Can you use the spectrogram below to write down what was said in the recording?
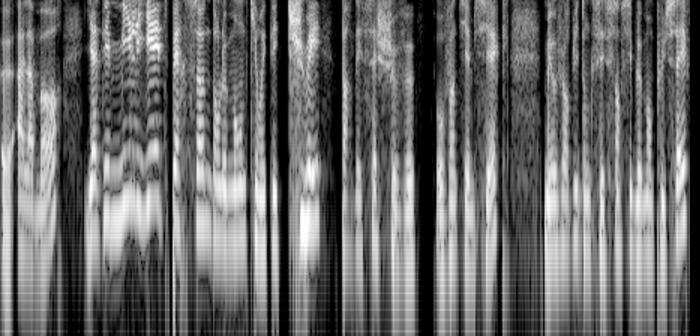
euh, à la mort. Il y a des milliers de personnes dans le monde qui ont été tuées par des sèche-cheveux au XXe siècle, mais aujourd'hui donc c'est sensiblement plus safe,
